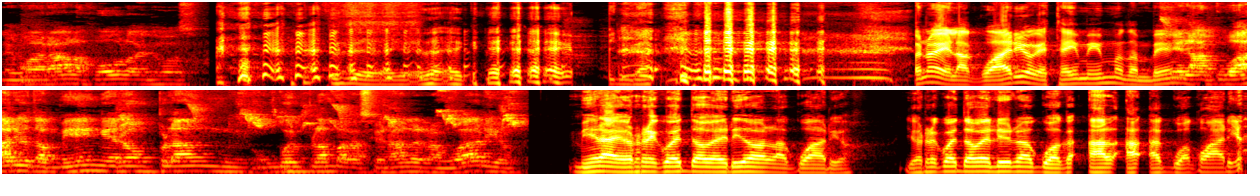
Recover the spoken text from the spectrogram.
Le cuadraba las bolas y todo eso. Bueno, el acuario que está ahí mismo también. El acuario también era un plan, un buen plan vacacional el acuario. Mira, yo recuerdo haber ido al acuario. Yo recuerdo haber ido al, acuario.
